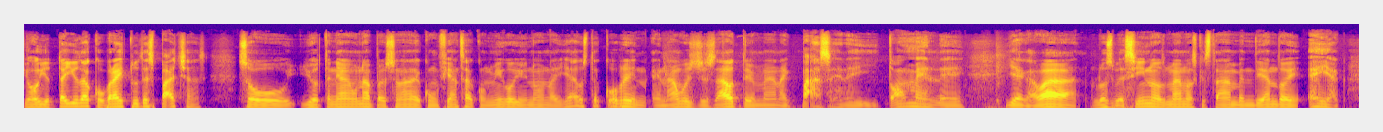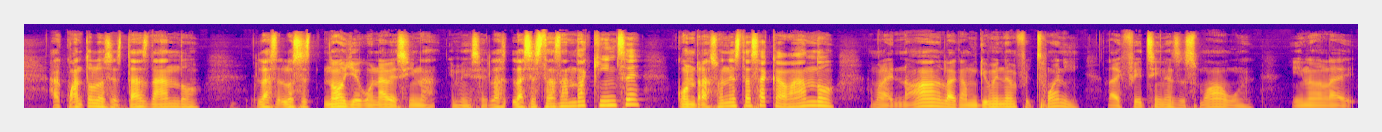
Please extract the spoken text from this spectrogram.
Yo, yo te ayudo a cobrar y tú despachas. So, yo tenía una persona de confianza conmigo, you know, like, yeah, usted cobre. And, and I was just out there, man, like, pásele y tómele. Llegaba los vecinos, man, los que estaban vendiendo. Y, hey, ¿a, a cuánto los estás dando? Las, los no, llegó una vecina y me dice, ¿las, ¿las estás dando a 15? Con razón estás acabando. I'm like, no, like, I'm giving them for 20. Like, 15 is a small one. You know, like,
